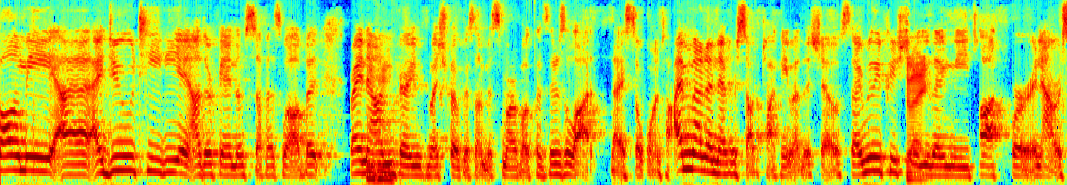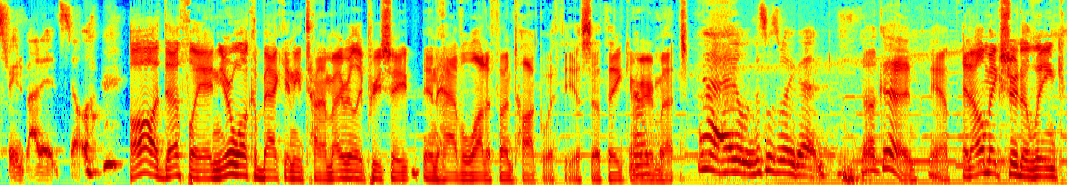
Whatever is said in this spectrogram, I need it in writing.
follow me. Uh, I do TV and other fandom stuff as well, but right now I'm very much focused on Miss Marvel because there's a lot that I still want to talk. I'm gonna never stop talking about the show, so I really appreciate you letting me talk for an hour straight about it. Still, Oh, definitely. And you're welcome back anytime. I really appreciate and have a lot of fun talking with you. So thank you very much. yeah, this was really good. Oh, good. Yeah. And I'll make sure to link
